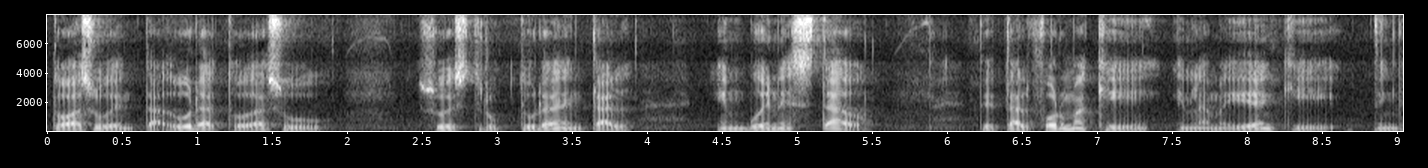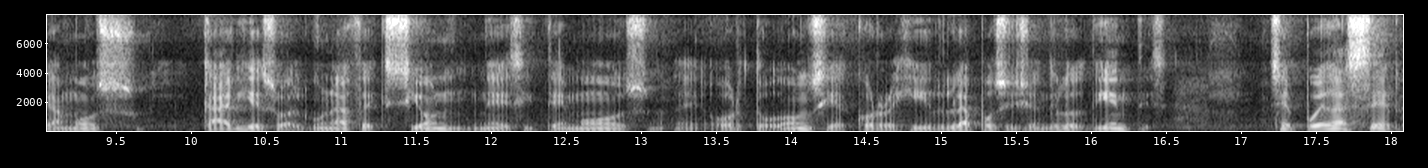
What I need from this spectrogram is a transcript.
toda su dentadura, toda su, su estructura dental en buen estado. De tal forma que en la medida en que tengamos caries o alguna afección, necesitemos eh, ortodoncia, corregir la posición de los dientes, se puede hacer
